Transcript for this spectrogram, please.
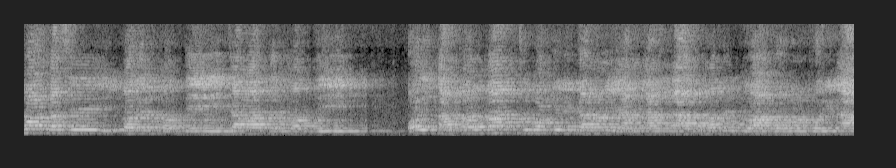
যুবক আছে দলের মধ্যে, জামাতের মধ্যে, ওই নাফরমান যুবকের কারণে আমি আল্লাহ তোমাদের দোয়া কবুল করি না।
